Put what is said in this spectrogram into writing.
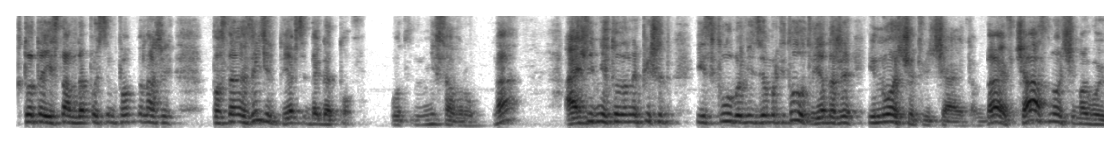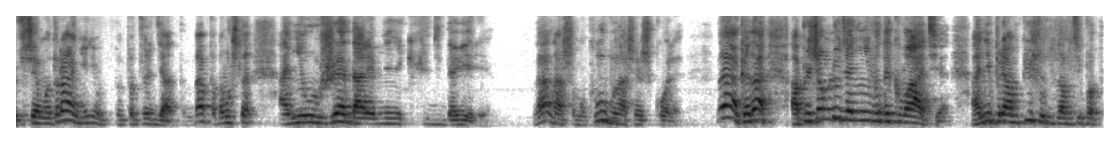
кто-то из там, допустим, наших постоянных зрителей, то я всегда готов. Вот не совру, да? А если мне кто-то напишет из клуба видеомаркетолога, то я даже и ночью отвечаю там, да, и в час ночи могу, и в 7 утра они подтвердят, там, да, потому что они уже дали мне некий кредит доверия, да, нашему клубу, нашей школе. Да, когда, а причем люди, они не в адеквате, они прям пишут там типа,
